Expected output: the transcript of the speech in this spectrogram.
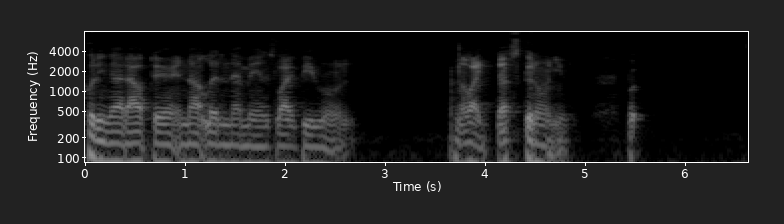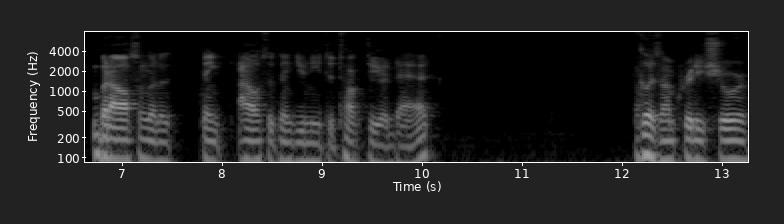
putting that out there and not letting that man's life be ruined. Like that's good on you. But but I also gonna think I also think you need to talk to your dad. Because I'm pretty sure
